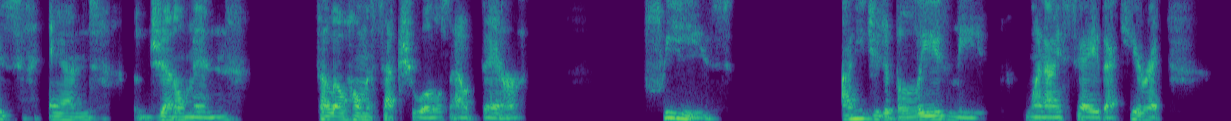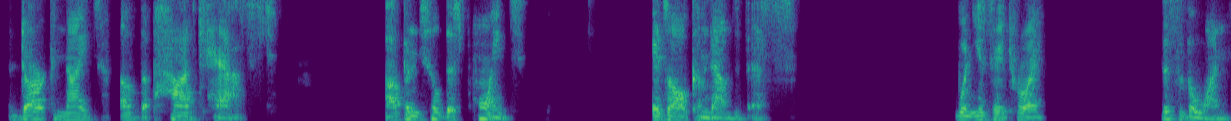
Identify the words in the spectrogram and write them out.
ladies and gentlemen, fellow homosexuals out there, please, I need you to believe me when I say that here at Dark Night of the podcast, up until this point, it's all come down to this. Wouldn't you say, Troy? This is the one.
